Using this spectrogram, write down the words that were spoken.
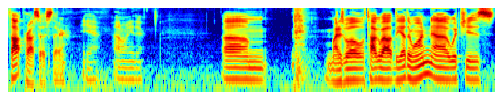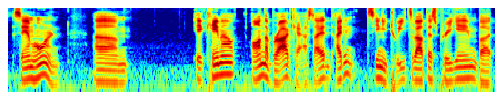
thought process there. Yeah, I don't either. Um, might as well talk about the other one, uh, which is Sam Horn. Um, it came out on the broadcast. I had, I didn't see any tweets about this pregame, but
